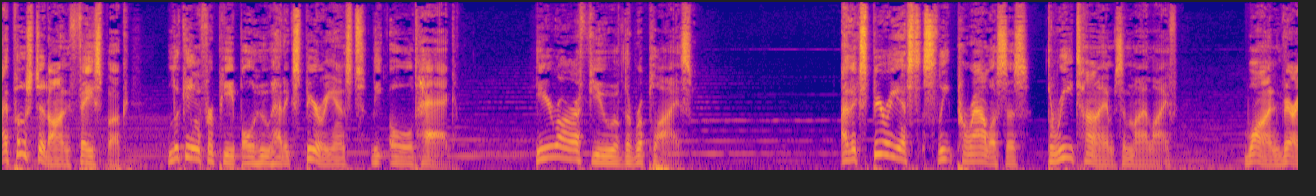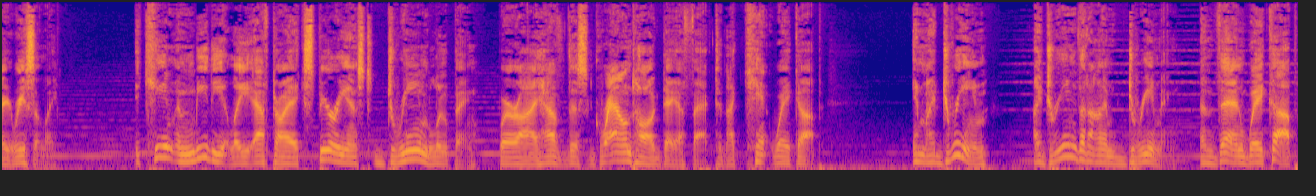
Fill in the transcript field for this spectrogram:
I posted on Facebook looking for people who had experienced the old hag. Here are a few of the replies. I've experienced sleep paralysis three times in my life one very recently. It came immediately after I experienced dream looping, where I have this Groundhog Day effect and I can't wake up. In my dream, I dream that I'm dreaming and then wake up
